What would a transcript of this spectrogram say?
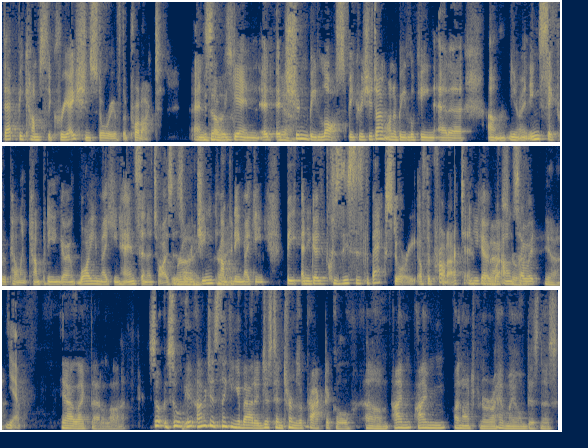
that becomes the creation story of the product. And it so does. again, it, it yeah. shouldn't be lost because you don't want to be looking at a, um, you know, an insect repellent company and going, why are you making hand sanitizers right, or a gin company right. making, and you go, because this is the backstory of the product. And it's you go, well, and so it, yeah. Yeah. Yeah. I like that a lot. So, so I was just thinking about it just in terms of practical. Um, I'm, I'm an entrepreneur. I have my own business.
